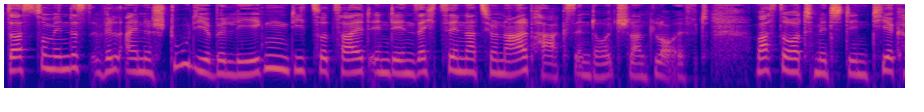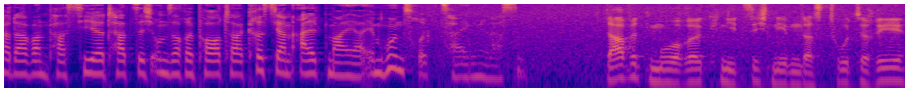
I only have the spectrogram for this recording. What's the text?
Das zumindest will eine Studie belegen, die zurzeit in den 16 Nationalparks in Deutschland läuft. Was dort mit den Tierkadavern passiert, hat sich unser Reporter Christian Altmaier im Hunsrück zeigen lassen. David Moore kniet sich neben das tote Reh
